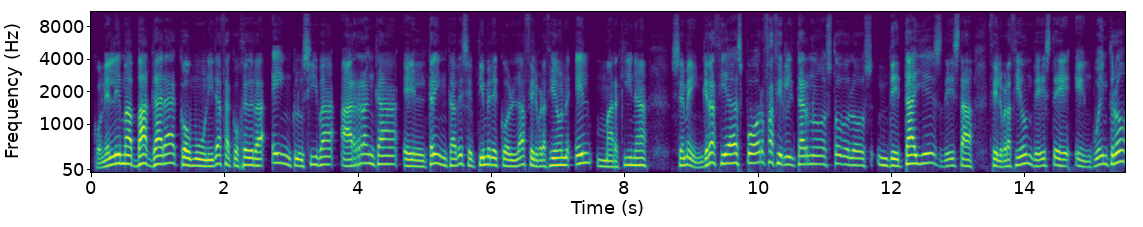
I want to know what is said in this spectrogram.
con el lema Bagara, comunidad acogedora e inclusiva, arranca el 30 de septiembre con la celebración El Marquina Semein. Gracias por facilitarnos todos los detalles de esta celebración, de este encuentro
